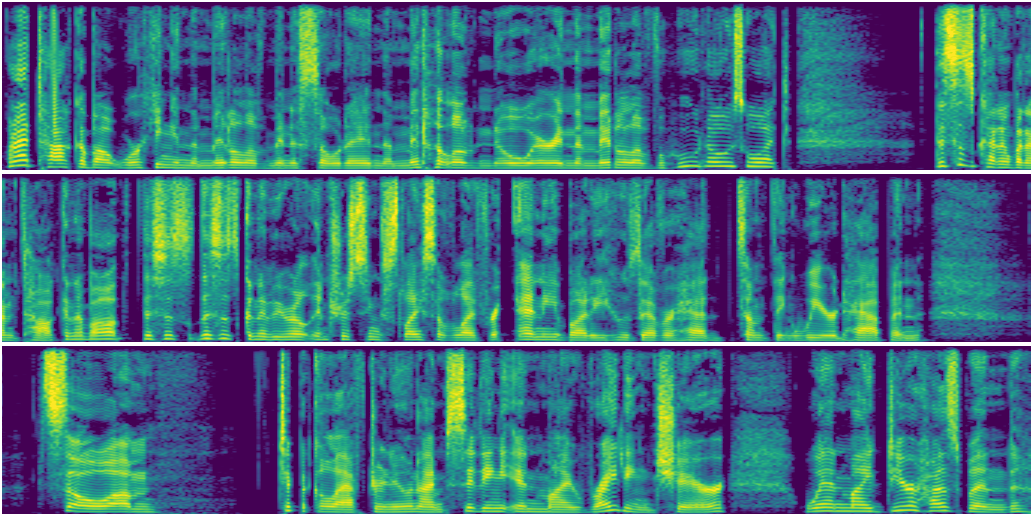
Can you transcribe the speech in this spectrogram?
When I talk about working in the middle of Minnesota, in the middle of nowhere, in the middle of who knows what, this is kind of what I'm talking about. This is this is going to be a real interesting slice of life for anybody who's ever had something weird happen. So, um, typical afternoon, I'm sitting in my writing chair when my dear husband,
